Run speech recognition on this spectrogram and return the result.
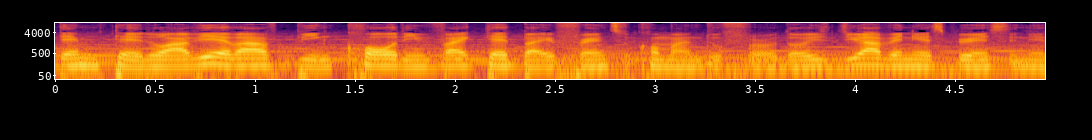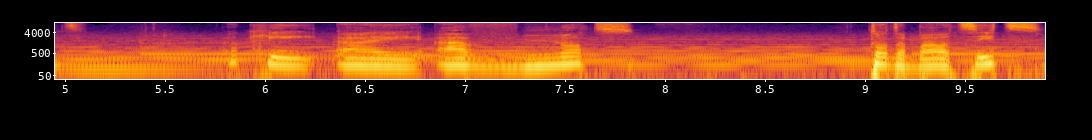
tempted, or have you ever been called, invited by a friend to come and do fraud, or do you have any experience in it? Okay, I have not thought about it,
